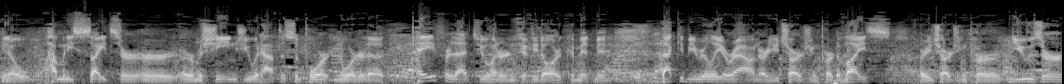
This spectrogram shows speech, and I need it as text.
you know how many sites or, or, or machines you would have to support in order to pay for that $250 commitment. That could be really around are you charging per device? Are you charging per user?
